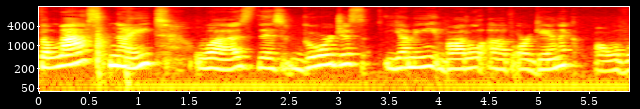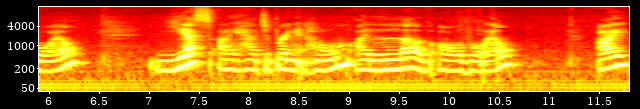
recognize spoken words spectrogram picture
The last night was this gorgeous, yummy bottle of organic olive oil. Yes, I had to bring it home. I love olive oil. I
